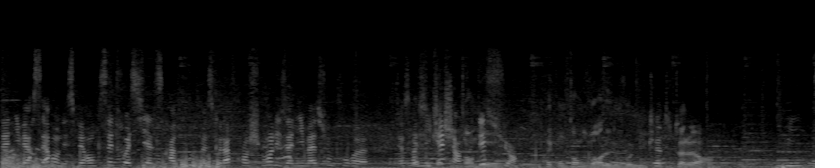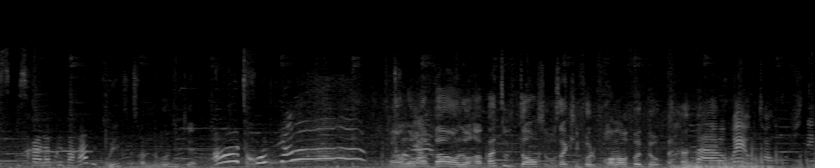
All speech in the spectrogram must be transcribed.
d'anniversaire en espérant que cette fois-ci elle sera cool parce que là franchement les animations pour euh, l'anniversaire Mickey je suis un peu déçue. hein. Très content de voir le nouveau Mickey tout à l'heure. Oui, il sera à la pré-parade? Oui, ce sera le nouveau Mickey. Oh trop bien Mais on l'aura pas, on l'aura pas tout le temps, c'est pour ça qu'il faut le prendre en photo. Bah ouais, autant en profiter.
